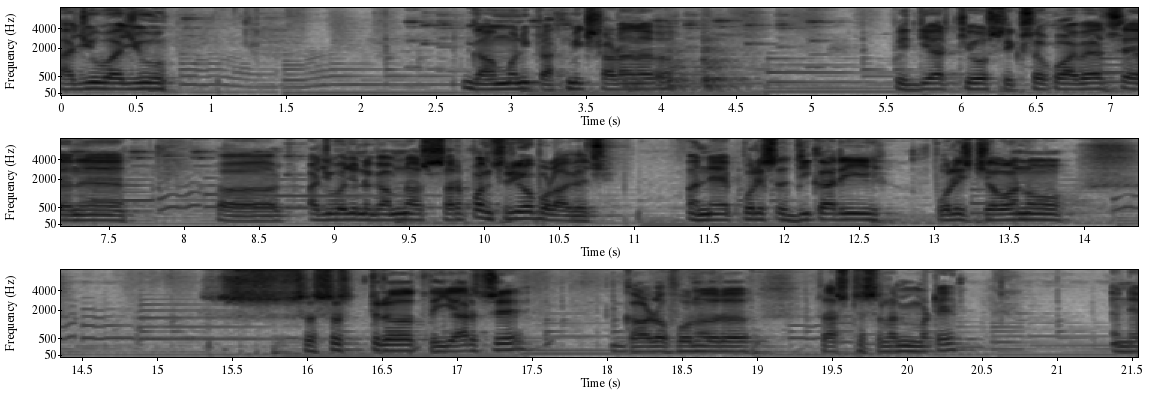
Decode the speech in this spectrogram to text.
આજુબાજુ ગામોની પ્રાથમિક શાળાના વિદ્યાર્થીઓ, શિક્ષકો આવ્યા છે અને આજુબાજુના ગામના સરપંચશ્રીઓ પણ આવ્યા છે. અને પોલીસ અધિકારી, પોલીસ જવાનો સશસ્ત્ર તૈયાર છે. ગાર્ડ ઓફ ઓનર રાષ્ટ્ર સલામી માટે. અને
